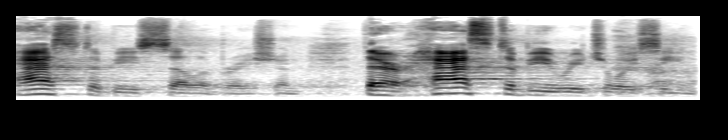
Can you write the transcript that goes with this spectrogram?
has to be celebration. There has to be rejoicing.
